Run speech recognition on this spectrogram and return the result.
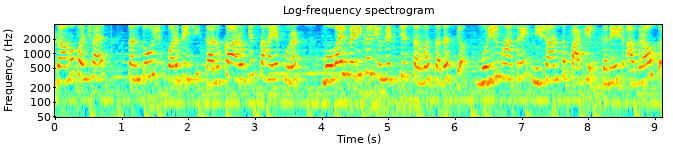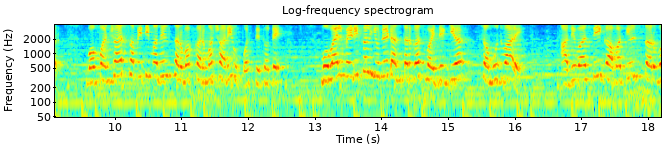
ग्रामपंचायत संतोष परदेशी तालुका आरोग्य सहाय्यक उरण मोबाईल मेडिकल युनिटचे सर्व सदस्य मुनील म्हात्रे निशांत पाटील गणेश आग्रावकर व पंचायत समितीमधील सर्व कर्मचारी उपस्थित होते. मोबाईल मेडिकल युनिट अंतर्गत वैद्यकीय चमूद्वारे आदिवासी गावातील सर्व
